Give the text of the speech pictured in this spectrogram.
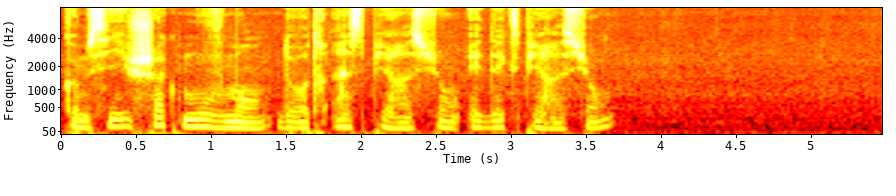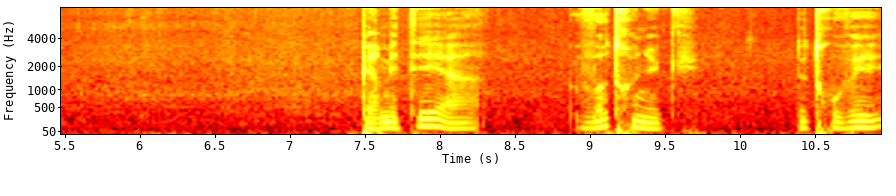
Comme si chaque mouvement de votre inspiration et d'expiration permettait à votre nuque de trouver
